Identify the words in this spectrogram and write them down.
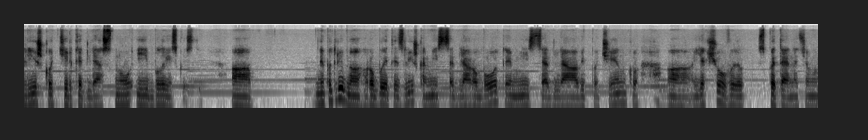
ліжко тільки для сну і близькості. Не потрібно робити з ліжка місце для роботи, місце для відпочинку. Якщо ви спите на цьому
